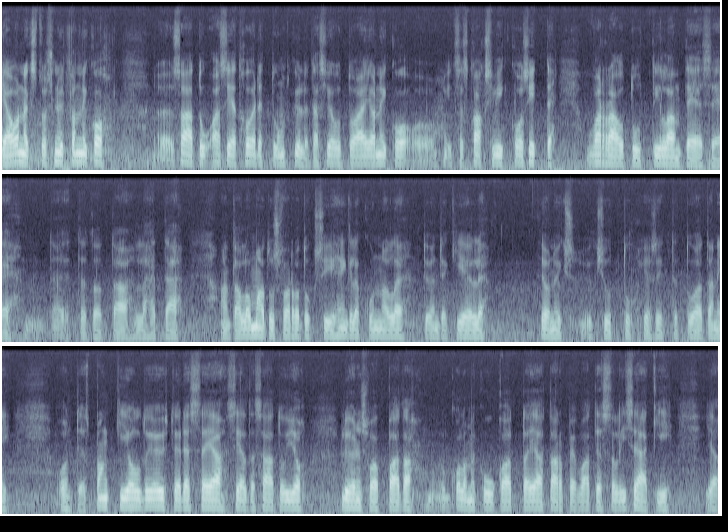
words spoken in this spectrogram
Ja onneksi tuossa nyt on niin saatu asiat hoidettua, mutta kyllä tässä joutuu jo niin itse asiassa kaksi viikkoa sitten varautua tilanteeseen, että tota, lähdetään antaa lomautusvaroituksia henkilökunnalle, työntekijöille. Se on yksi, yksi juttu. Ja sitten tuota, niin on tietysti pankki oltu jo yhteydessä ja sieltä saatu jo lyhennysvapaata kolme kuukautta ja tarpeen vaatiessa lisääkin. Ja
